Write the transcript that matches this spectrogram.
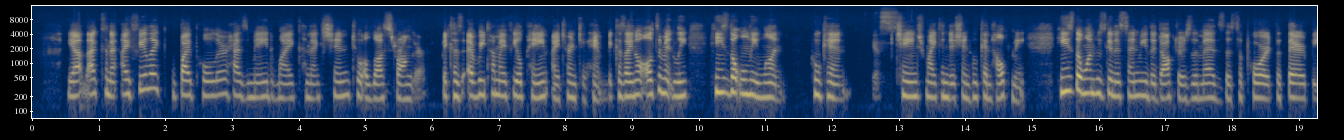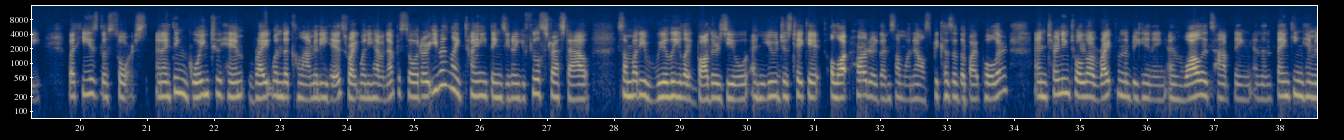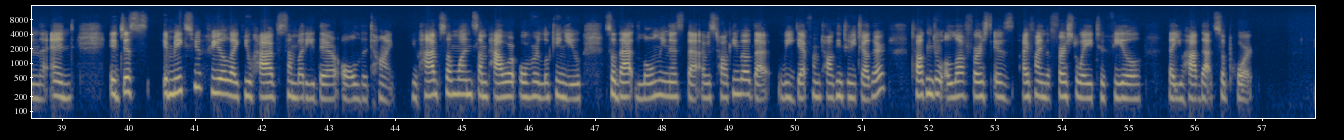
yeah, that connect I feel like bipolar has made my connection to Allah stronger because every time I feel pain, I turn to him because I know ultimately he's the only one who can Yes. change my condition who can help me. He's the one who's going to send me the doctors, the meds, the support, the therapy, but he is the mm. source. And I think going to him right when the calamity hits, right when you have an episode, or even like tiny things, you know, you feel stressed out, somebody really like bothers you, and you just take it a lot harder than someone else because of the bipolar, and turning to Allah right from the beginning and while it's happening, and then thanking Him in the end it just it makes you feel like you have somebody there all the time you have someone some power overlooking you so that loneliness that i was talking about that we get from talking to each other talking to Mm, allah first is i find the first way to feel that you have that support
